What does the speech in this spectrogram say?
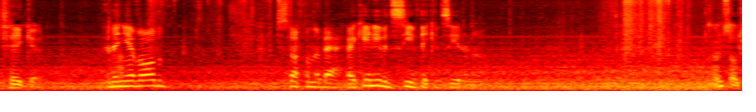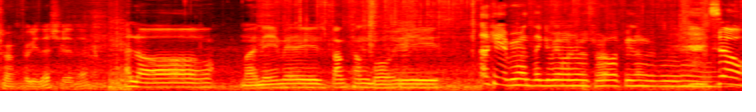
take it. And then you have all the stuff on the back. I can't even see if they can see it or not. I'm still trying to figure this shit out. Hello, my name is Bangtan Boys. Okay, everyone, thank you very much for all listening. So,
